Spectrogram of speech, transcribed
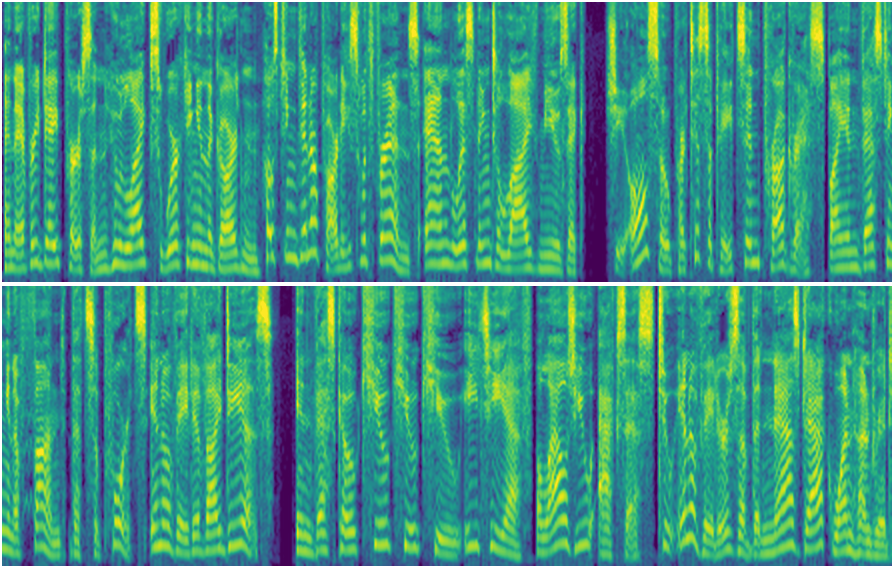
an everyday person who likes working in the garden, hosting dinner parties with friends, and listening to live music. She also participates in progress by investing in a fund that supports innovative ideas. Invesco QQQ ETF allows you access to innovators of the NASDAQ 100,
